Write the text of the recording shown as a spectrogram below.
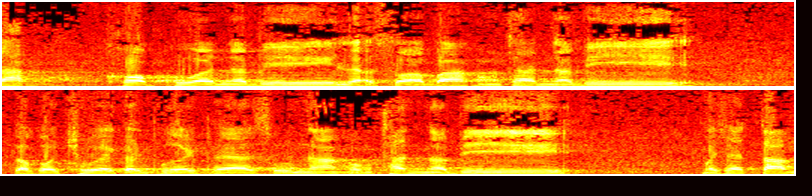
รักครอบครัวนบี และซอบาของท่านนาบี แล้วก็ช่วยกันเผยแผ่สุนนะของท่านนาบี ไม่ใช่ตั้ง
